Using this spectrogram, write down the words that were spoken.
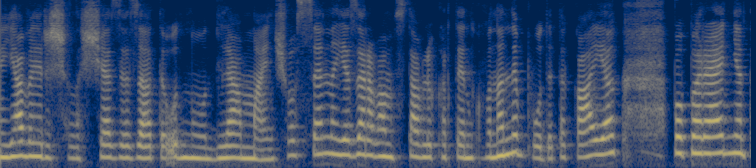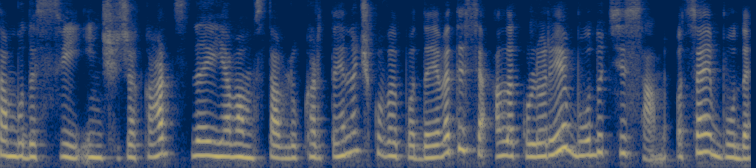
я вирішила ще зв'язати одну для меншого сина. Я зараз вам вставлю картинку, вона не буде така, як попередня. Там буде свій інший жакард, де я вам вставлю картиночку, ви подивитеся, але кольори будуть ці самі. Оцей буде,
